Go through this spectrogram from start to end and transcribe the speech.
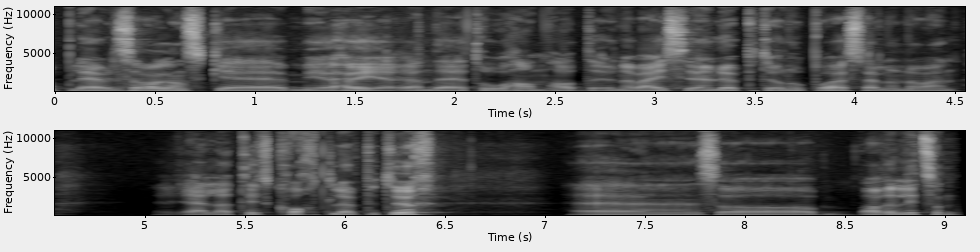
opplevelse var ganske mye høyere enn det jeg tror han hadde underveis i den løpeturen oppover, selv om det var en relativt kort løpetur. Eh, så bare litt sånn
